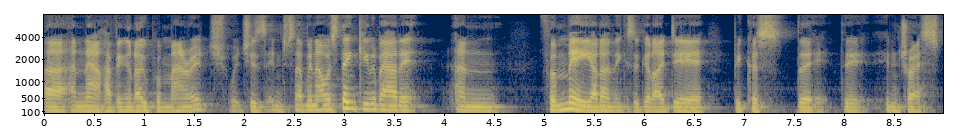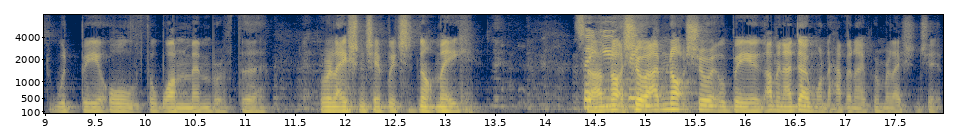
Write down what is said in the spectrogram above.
uh, and now having an open marriage, which is interesting. I mean, I was thinking about it, and for me, I don't think it's a good idea because the the interest would be all for one member of the relationship, which is not me. So, I'm you not sure. I'm not sure it will be. I mean, I don't want to have an open relationship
